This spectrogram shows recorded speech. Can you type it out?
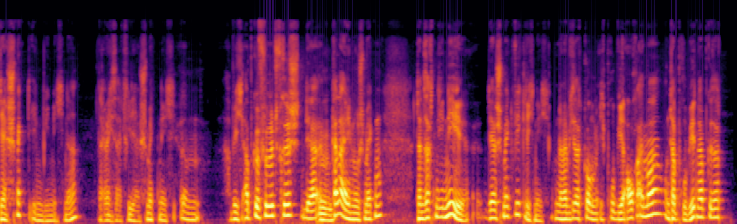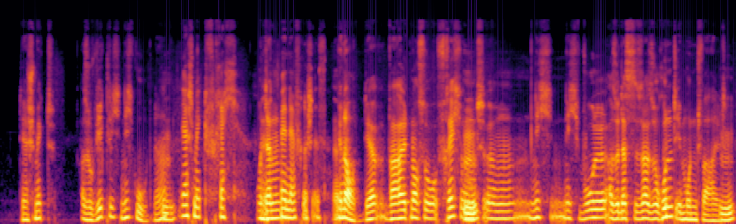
der schmeckt irgendwie nicht, ne? Da habe ich gesagt, wie der schmeckt nicht. Ähm, habe ich abgefüllt frisch, der mhm. kann eigentlich nur schmecken. Dann sagten die, nee, der schmeckt wirklich nicht. Und dann habe ich gesagt, komm, ich probiere auch einmal und habe probiert und habe gesagt, der schmeckt also wirklich nicht gut. Ne? Hm. Der schmeckt frech. Und dann, wenn der frisch ist. Genau, der war halt noch so frech mhm. und ähm, nicht, nicht wohl, also das so rund im Mund war halt. Mhm.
